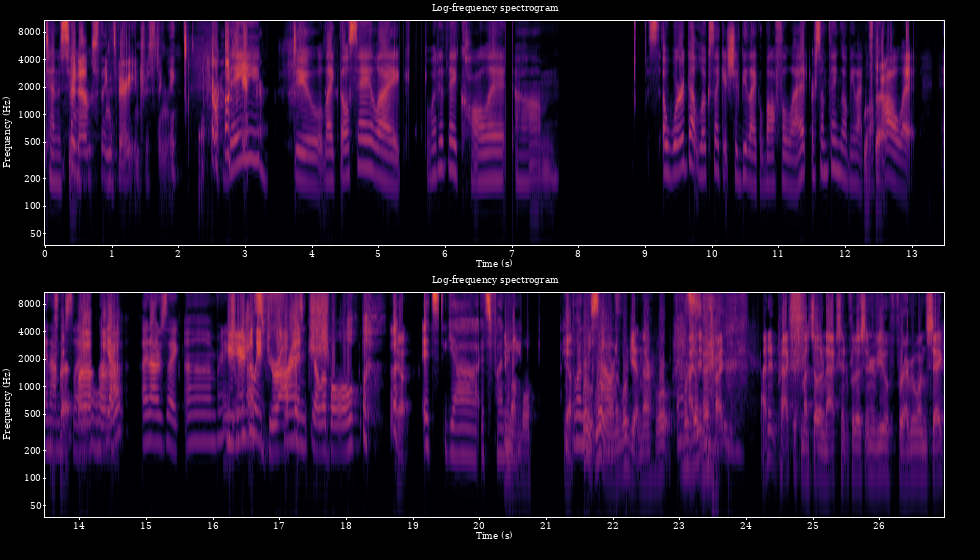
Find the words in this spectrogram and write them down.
Tennessee. pronounce things very interestingly. They here. do. Like they'll say like what do they call it? Um s- a word that looks like it should be like La Follette or something. They'll be like La Follette. And I'm just like, Uh-huh. yeah. And I was like, um, I'm pretty You sure usually that's drop French. a syllable. Yep. It's yeah, it's You funny. mumble. Yep. We're, we're South. learning. We're getting there. We're, We're I, didn't there. try to, I didn't practice my southern accent for this interview for everyone's sake,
